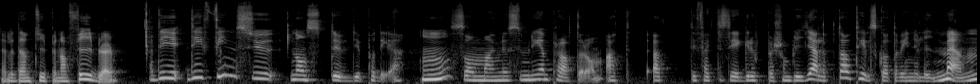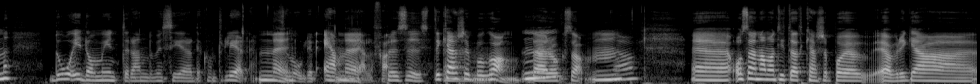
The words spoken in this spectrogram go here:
eller den typen av fibrer. Det, det finns ju någon studie på det, Mm. som Magnus Sumrén pratar om, att det faktiskt är grupper som blir hjälpta av tillskott av inulin, men då är de ju inte randomiserade kontrollerade, Nej. förmodligen, än Nej, i alla fall. Precis, det kanske är på gång där också. Mm. Ja. Eh, och sen har man tittat kanske på övriga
